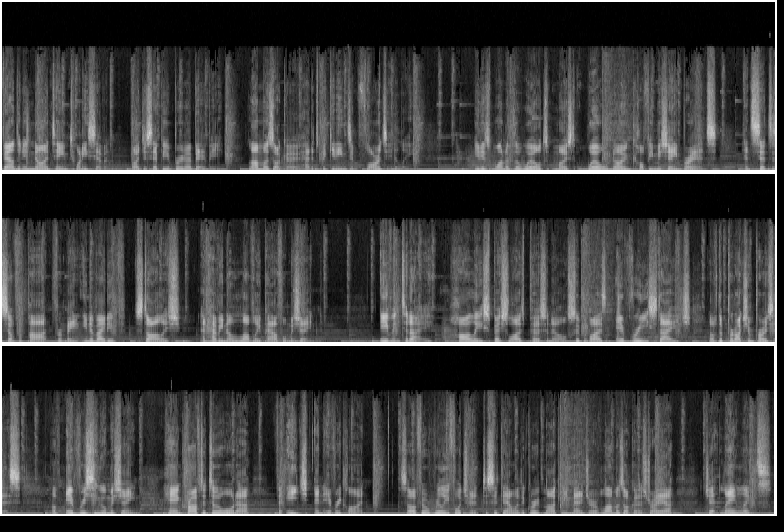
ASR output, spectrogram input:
founded in 1927 by Giuseppe and Bruno Bambi, La Marzocco had its beginnings in Florence, Italy. It is one of the world's most well known coffee machine brands and sets itself apart from being innovative, stylish, and having a lovely, powerful machine. Even today, highly specialised personnel supervise every stage of the production process of every single machine, handcrafted to order for each and every client. So I feel really fortunate to sit down with the group marketing manager of La Marzocco Australia, Jet Langlands.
